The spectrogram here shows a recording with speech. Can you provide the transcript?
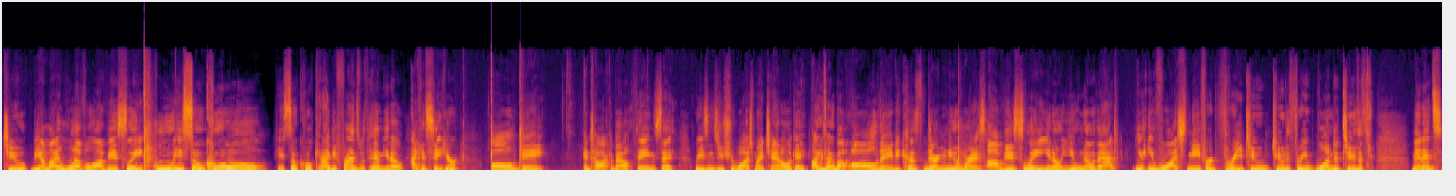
to be on my level, obviously. Ooh, he's so cool. He's so cool. Can I be friends with him? You know, I could sit here all day and talk about things that reasons you should watch my channel, okay? I can talk about all day because they're numerous, obviously. You know, you know that. You, you've watched me for three, two, two to three, one to two to minutes.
